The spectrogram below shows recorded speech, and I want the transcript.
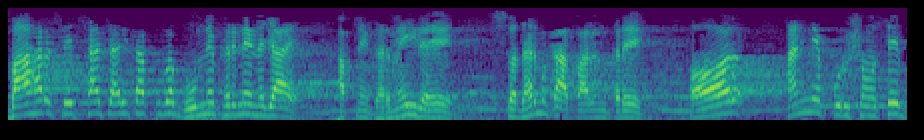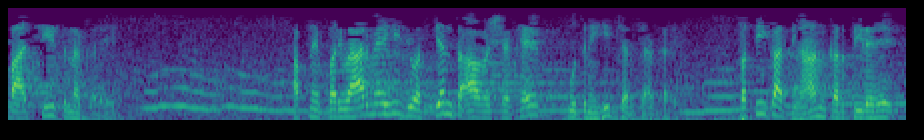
बाहर स्वेच्छाचारिता पूर्वक घूमने फिरने न जाए, अपने घर में ही रहे, स्वधर्म का पालन करे और अन्य पुरुषों से बातचीत न करे। अपने परिवार में ही जो अत्यंत आवश्यक है, उतनी ही चर्चा करे। पति का ध्यान करती रहे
